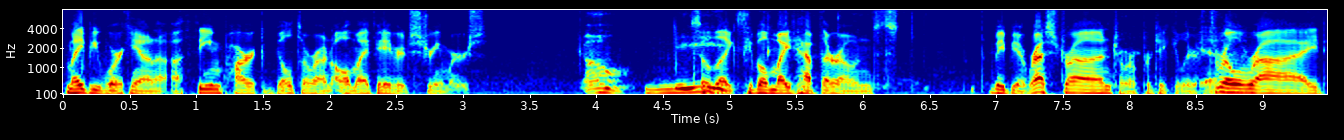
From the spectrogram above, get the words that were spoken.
might be working on a, a theme park built around all my favorite streamers. oh neat. So like people might have their own, st- maybe a restaurant or a particular Yeah. thrill ride.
